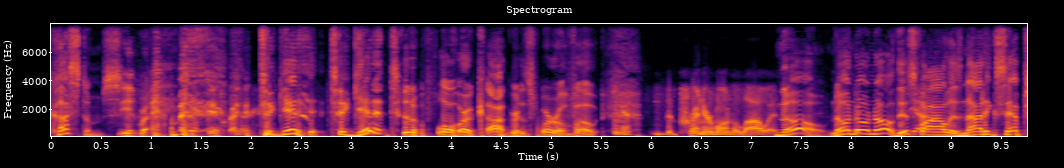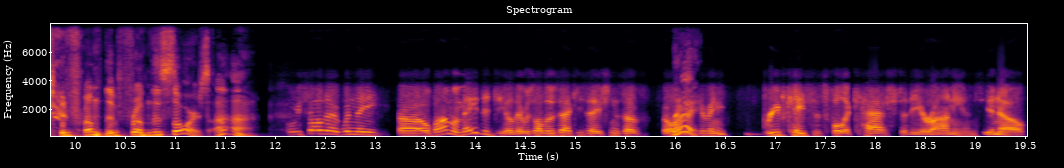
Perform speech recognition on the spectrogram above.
customs Yeah, right. to get it to get it to the floor of Congress for a vote. the printer won't allow it. No, no, no, no. This Yeah. file is not accepted from the from the source. Uh uh We saw that when they uh, Obama made the deal, there was all those accusations of oh, Right. giving briefcases full of cash to the Iranians. You know,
